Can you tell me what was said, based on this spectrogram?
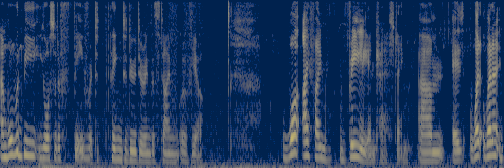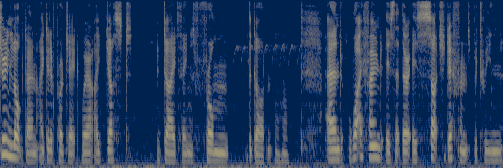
And what would be your sort of favorite thing to do during this time of year? what I find really interesting um, is when, when I, during lockdown I did a project where I just dyed things from the garden, Mm-hmm. and what I found is that there is such a difference between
